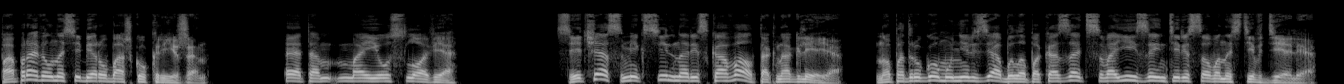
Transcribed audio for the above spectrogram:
Поправил на себе рубашку Крижин. Это мои условия. Сейчас Мик сильно рисковал так наглея, но по-другому нельзя было показать своей заинтересованности в деле.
